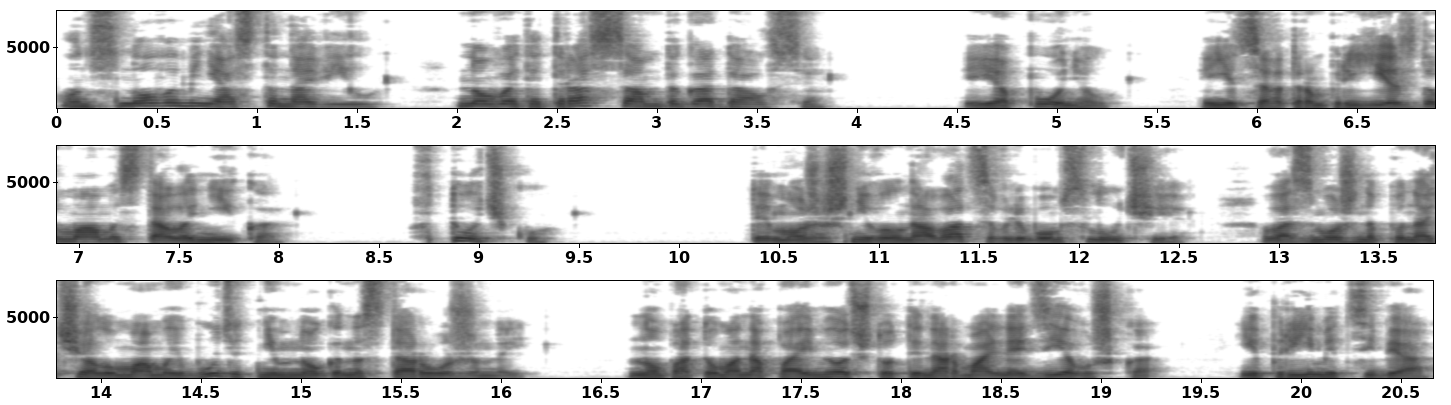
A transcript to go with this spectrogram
Он снова меня остановил, но в этот раз сам догадался. «Я понял. Инициатором приезда мамы стала Ника». «В точку». «Ты можешь не волноваться в любом случае. Возможно, поначалу мама и будет немного настороженной. Но потом она поймет, что ты нормальная девушка, и примет тебя.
